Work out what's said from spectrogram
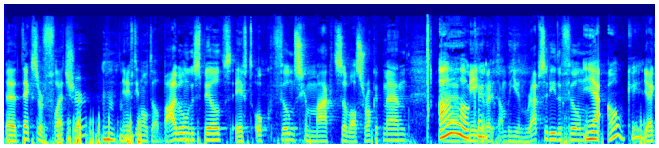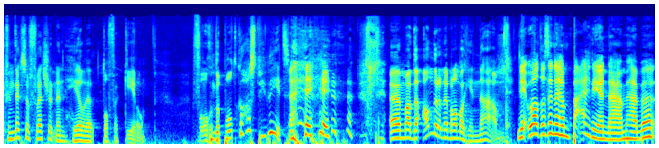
eh Dexter Fletcher. Die heeft in Hotel Babylon gespeeld, heeft ook films gemaakt zoals Rocketman, Ah, eh, oké. meegewerkt aan Bohemian Rhapsody, de film. Ja, oh, oké. Ja, ik vind Dexter Fletcher een hele toffe kerel. Volgende podcast, wie weet. Eh, maar de anderen hebben allemaal geen naam. nee, wel, er zijn er een paar die een naam hebben.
